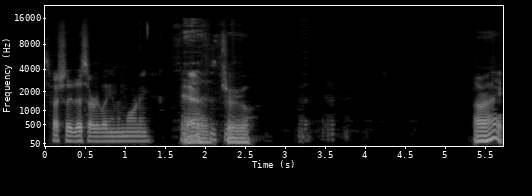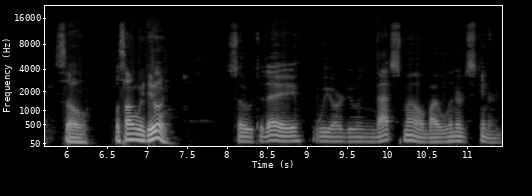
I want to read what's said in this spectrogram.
especially this early in the morning. Yeah. that's true. All right, so what song are we doing? So today we are doing "That Smell" by Lynyrd Skynyrd.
